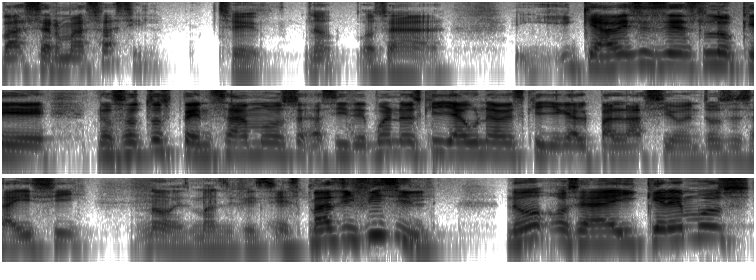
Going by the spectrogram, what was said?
va a ser más fácil. Sí. ¿no? O sea, y que a veces es lo que nosotros pensamos así de, bueno, es que ya una vez que llega al palacio, entonces ahí sí, No, es más difícil. es más difícil, ¿no? O sea, y queremos,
